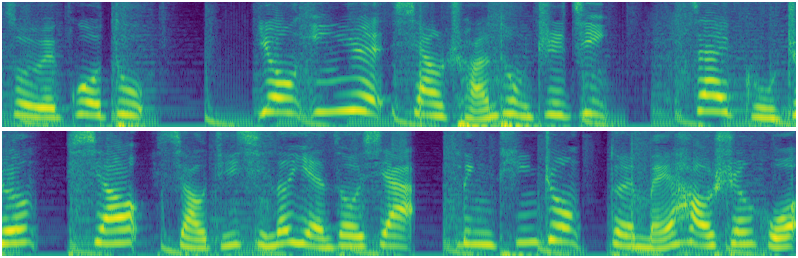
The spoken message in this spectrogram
作为过渡，用音乐向传统致敬，在古筝、箫、小提琴的演奏下，令听众对美好生活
